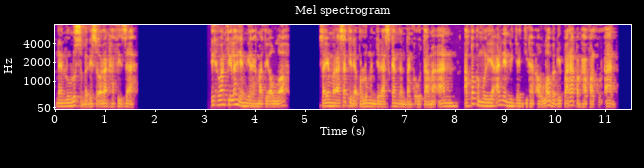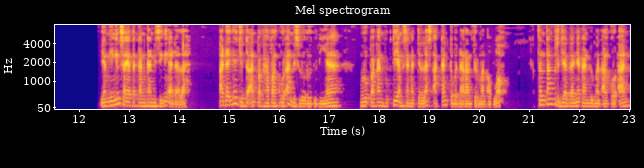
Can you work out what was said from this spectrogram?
dan lulus sebagai seorang hafizah. Ikhwan filah yang dirahmati Allah, saya merasa tidak perlu menjelaskan tentang keutamaan atau kemuliaan yang dijanjikan Allah bagi para penghafal Quran. Yang ingin saya tekankan di sini adalah adanya jutaan penghafal Quran di seluruh dunia merupakan bukti yang sangat jelas akan kebenaran firman Allah tentang terjaganya kandungan Al-Quran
